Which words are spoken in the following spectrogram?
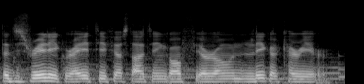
That is really great if you're starting off your own legal career.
